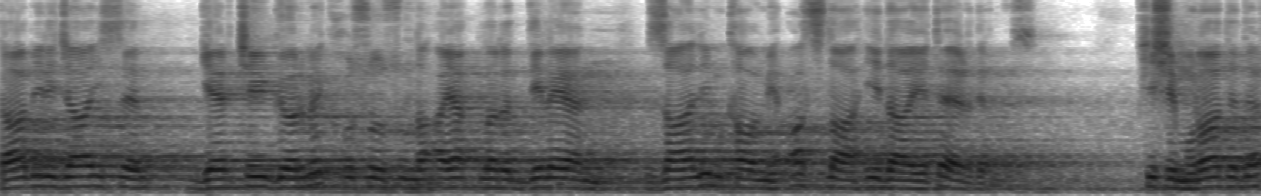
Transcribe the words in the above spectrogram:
tabiri caizse gerçeği görmek hususunda ayakları dileyen zalim kavmi asla hidayete erdirmez. Kişi murad eder,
